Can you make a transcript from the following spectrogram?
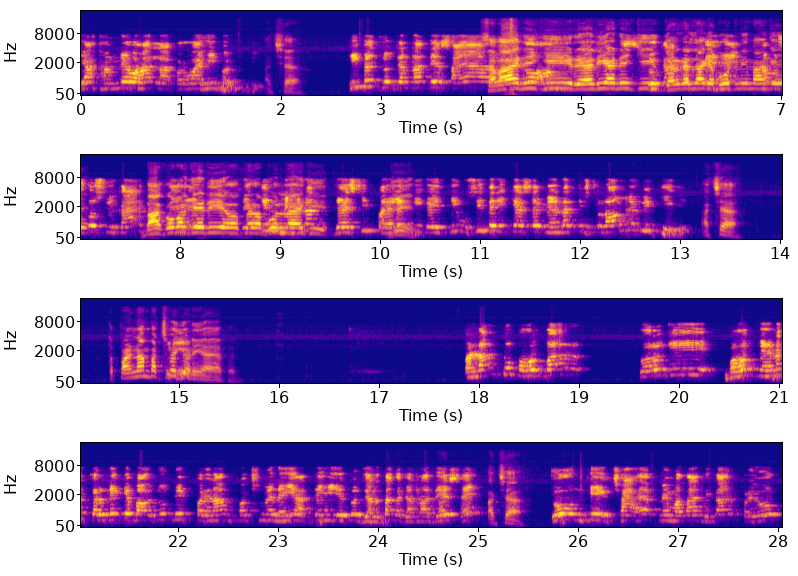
या हमने वहाँ लापरवाही बरती। अच्छा। ठीक है जो जनादेश आया सभाएँ नहीं की रैलियाँ नहीं की घर घर जाके वोट नहीं मांगे। उसको स्वीकार करते बागोवर हैं, दे दिए और फिर बोल रहा है कि जैसी पहले की गई थी उसी तरीके से मेहनत इस चुनाव में भी की गई। अच्छा। तो परिणाम पक्ष में क्यों नहीं आया फिर? परिणाम तो बहुत बार गौरव जी बहुत मेहनत करने के बावजूद भी परिणाम पक्ष में नहीं आते हैं ये तो जनता का जनादेश है अच्छा जो उनकी इच्छा है अपने मताधिकार प्रयोग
